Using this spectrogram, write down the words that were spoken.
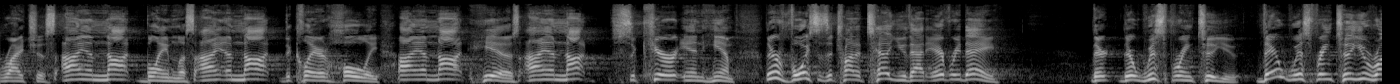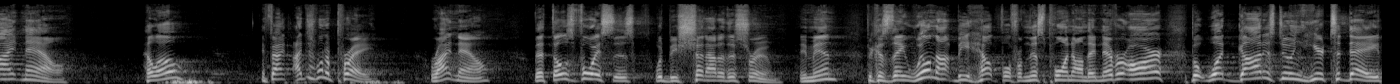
righteous, I am not blameless, I am not declared holy, I am not His, I am not secure in Him. There are voices that try to tell you that every day. They're, they're whispering to you. They're whispering to you right now. Hello? In fact, I just want to pray right now that those voices would be shut out of this room. Amen? Because they will not be helpful from this point on. They never are. But what God is doing here today,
